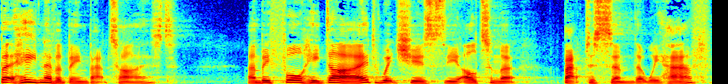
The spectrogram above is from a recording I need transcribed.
but he'd never been baptized. And before he died, which is the ultimate baptism that we have,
